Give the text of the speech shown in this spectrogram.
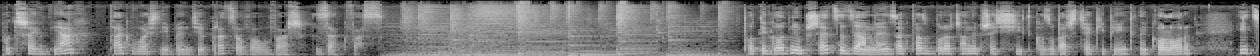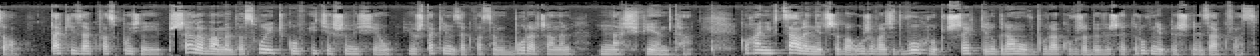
Po trzech dniach tak właśnie będzie pracował Wasz zakwas. Po tygodniu przecedzamy zakwas buraczany przez sitko. Zobaczcie, jaki piękny kolor. I co? Taki zakwas później przelewamy do słoiczków i cieszymy się już takim zakwasem buraczanym na święta. Kochani, wcale nie trzeba używać dwóch lub trzech kg buraków, żeby wyszedł równie pyszny zakwas.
